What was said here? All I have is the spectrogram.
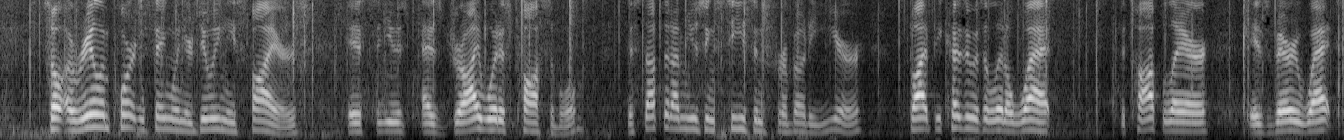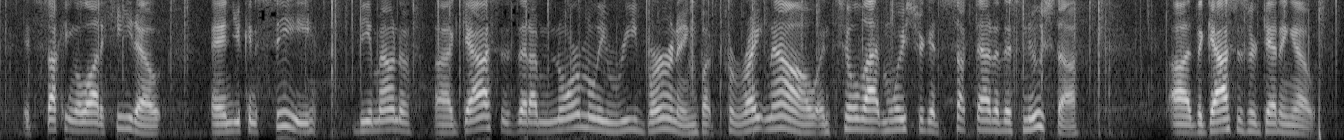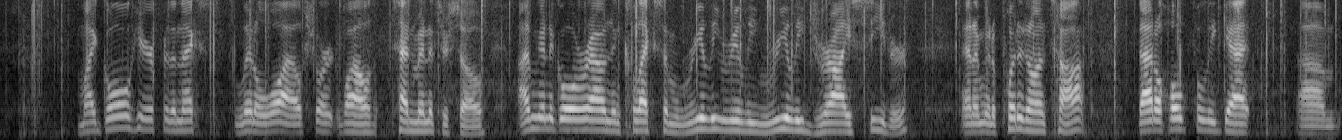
So a real important thing when you're doing these fires is to use as dry wood as possible. The stuff that I'm using seasoned for about a year, but because it was a little wet, the top layer is very wet. It's sucking a lot of heat out, and you can see the amount of uh, gases that I'm normally reburning, but for right now, until that moisture gets sucked out of this new stuff, uh, the gases are getting out. My goal here for the next little while, short while, 10 minutes or so, I'm going to go around and collect some really, really, really dry cedar, and I'm going to put it on top. That'll hopefully get um,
